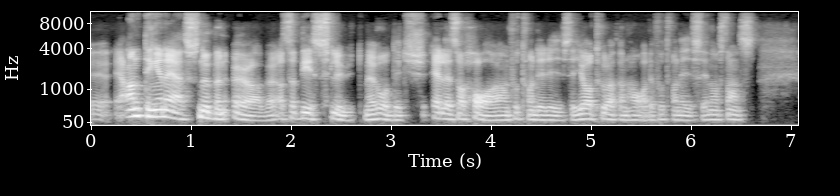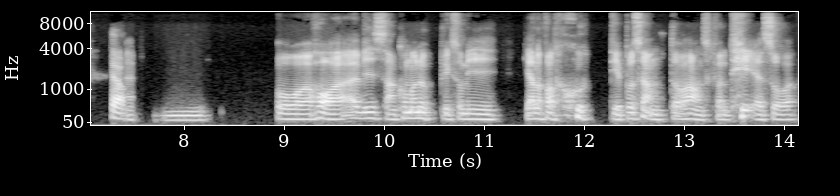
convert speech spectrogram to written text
eh, antingen är snubben över, alltså att det är slut med Rodic, eller så har han fortfarande det i sig. Jag tror att han har det fortfarande i sig någonstans. Ja. Mm. Och har, visar han, kommer han upp liksom i i alla fall 70 procent av hans kvalitet så,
